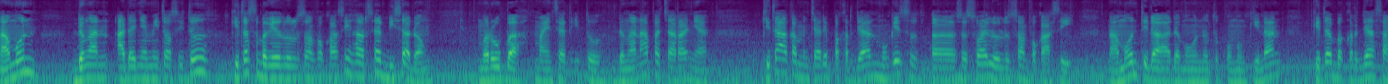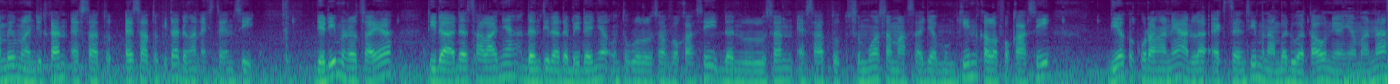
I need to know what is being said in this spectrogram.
Namun dengan adanya mitos itu kita sebagai lulusan vokasi harusnya bisa dong merubah mindset itu. Dengan apa caranya? Kita akan mencari pekerjaan mungkin eh, sesuai lulusan vokasi. Namun tidak ada menutup kemungkinan kita bekerja sambil melanjutkan S1, S1 kita dengan ekstensi jadi menurut saya tidak ada salahnya dan tidak ada bedanya untuk lulusan vokasi dan lulusan S1 semua sama saja mungkin kalau vokasi dia kekurangannya adalah ekstensi menambah 2 tahun ya yang mana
